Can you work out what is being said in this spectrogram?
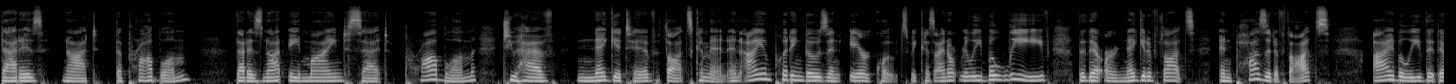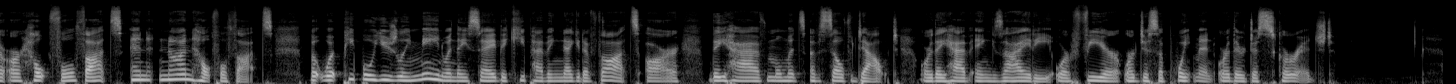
That is not the problem. That is not a mindset problem to have negative thoughts come in. And I am putting those in air quotes because I don't really believe that there are negative thoughts and positive thoughts. I believe that there are helpful thoughts and non helpful thoughts. But what people usually mean when they say they keep having negative thoughts are they have moments of self doubt, or they have anxiety, or fear, or disappointment, or they're discouraged.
